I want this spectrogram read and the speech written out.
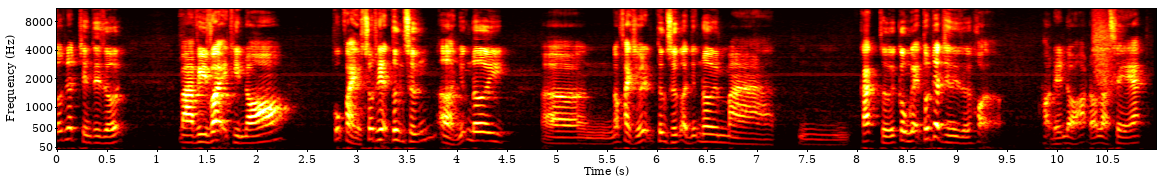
tốt nhất trên thế giới. Và vì vậy thì nó cũng phải xuất hiện tương xứng ở những nơi uh, nó phải xuất hiện tương xứng ở những nơi mà um, các giới công nghệ tốt nhất trên thế giới họ họ đến đó đó là CS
